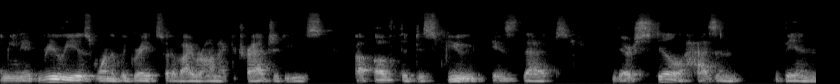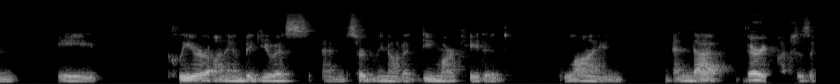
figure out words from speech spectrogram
I mean, it really is one of the great sort of ironic tragedies uh, of the dispute is that there still hasn't been a clear, unambiguous, and certainly not a demarcated line. And that very much is a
